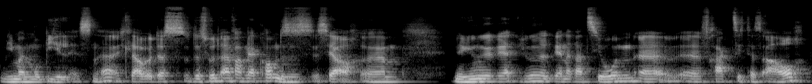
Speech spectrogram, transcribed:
wie man mobil ist. Ne? Ich glaube, das, das wird einfach mehr kommen. Das ist, ist ja auch ähm, eine jüngere, jüngere Generation äh, äh, fragt sich das auch,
